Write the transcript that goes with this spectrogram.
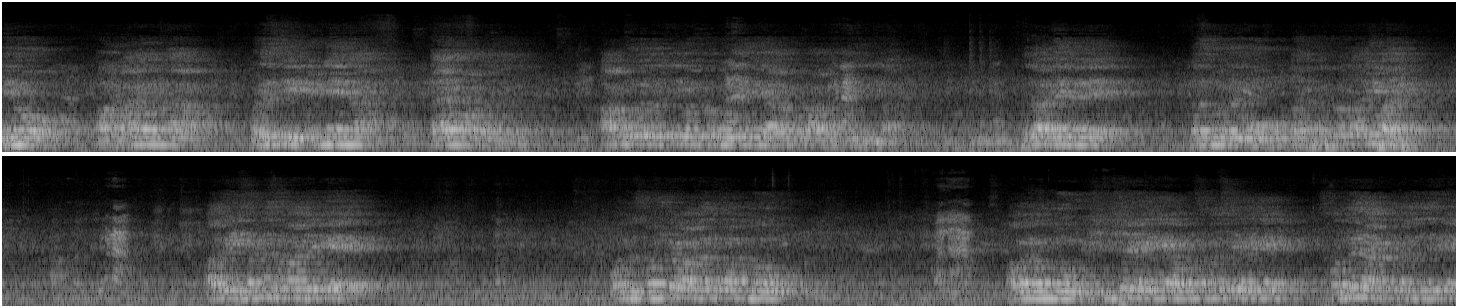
ಏನು ಆ ಗಾಣವನ್ನ ಬಳಸಿ ಎಣ್ಣೆಯನ್ನ ತಯಾರು ಮಾಡತಕ್ಕಂಥದ್ದು ಆ ಮೂಲ ವೃತ್ತಿ ಇವತ್ತು ಬಹುತೇಕ ಯಾರು ಕೂಡ ಅವಶ್ಯವಿಲ್ಲ ಎಲ್ಲ ಬೇರೆ ಬೇರೆ ಕಸುಬುಗಳಿಗೆ ಅನಿವಾರ್ಯ ಸಣ್ಣ ಸಮಾಜಕ್ಕೆ ಒಂದು ಒಂದು ಅವರ ಒಂದು ವಿಷಯಗಳಿಗೆ ಅವರ ಸಮಸ್ಯೆಗಳಿಗೆ ಸ್ಪಂದನೆ ಆಗ್ತಕ್ಕಂಥದ್ದಕ್ಕೆ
